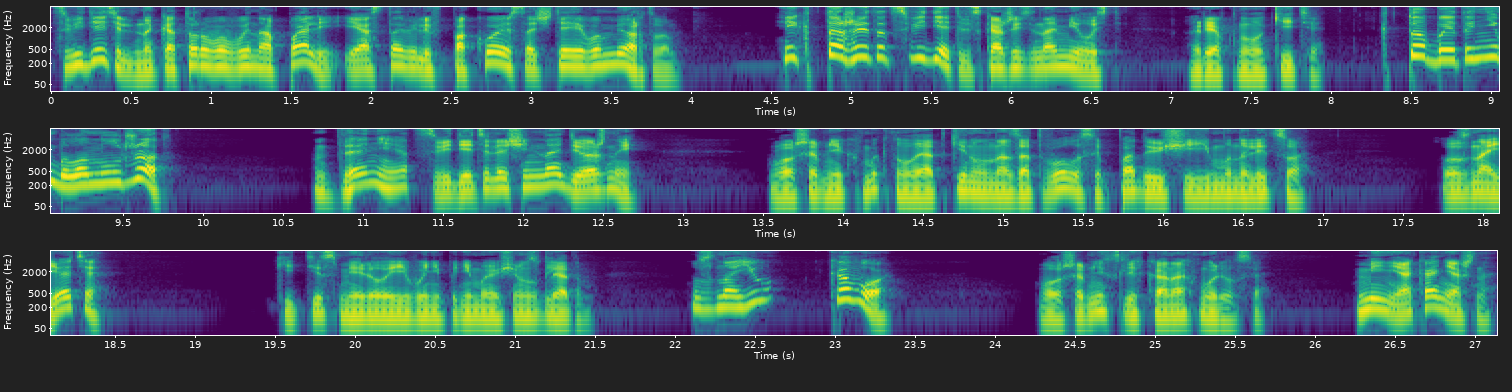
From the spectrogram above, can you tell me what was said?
Свидетель, на которого вы напали и оставили в покое, сочтя его мертвым. «И кто же этот свидетель, скажите на милость?» — рявкнула Кити. «Кто бы это ни был, он лжет». «Да нет, свидетель очень надежный». Волшебник хмыкнул и откинул назад волосы, падающие ему на лицо. «Узнаете?» Кити смерила его непонимающим взглядом. «Узнаю? Кого?» Волшебник слегка нахмурился. «Меня, конечно».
